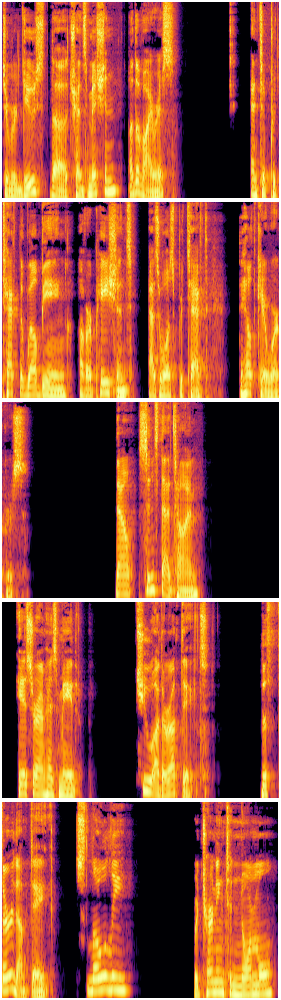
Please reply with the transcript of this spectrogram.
to reduce the transmission of the virus and to protect the well being of our patients as well as protect the healthcare workers. Now, since that time, ASRM has made two other updates. The third update slowly returning to normal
